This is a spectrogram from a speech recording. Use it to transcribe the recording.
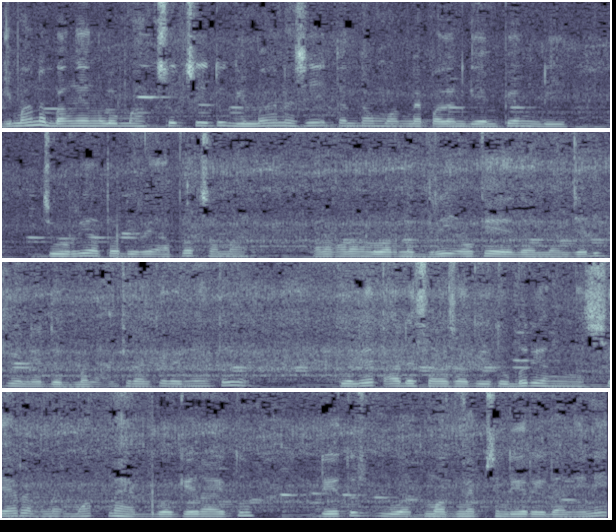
gimana bang yang lu maksud sih itu gimana sih tentang mod map kalian gameplay yang dicuri atau di reupload sama orang-orang luar negeri? Oke okay, teman jadi gini teman akhir-akhir ini tuh gue lihat ada salah satu youtuber yang share mod map. Gue kira itu dia itu buat mod map sendiri dan ini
